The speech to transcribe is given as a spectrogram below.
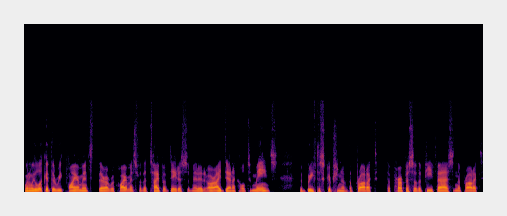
When we look at the requirements, there are requirements for the type of data submitted are identical to Maine's. The brief description of the product, the purpose of the PFAS in the product,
